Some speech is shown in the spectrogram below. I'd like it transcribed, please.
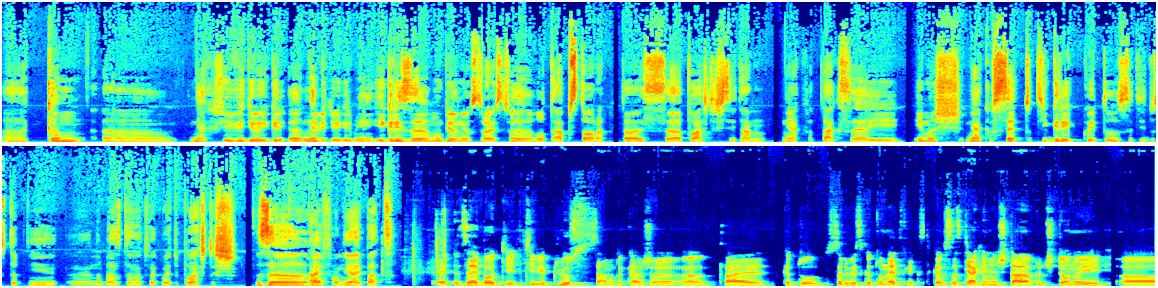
а, към а, някакви видеоигри, а, не видеоигри, ми игри за мобилни устройства от App Store. Тоест, а, плащаш си там някаква такса и имаш някакъв сет от игри, които са ти достъпни на базата на това, което плащаш. За iPhone и iPad. Е, за Apple TV Plus, само да кажа, това е като сервис като Netflix. Такъв с тяхни неща, включително и а,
